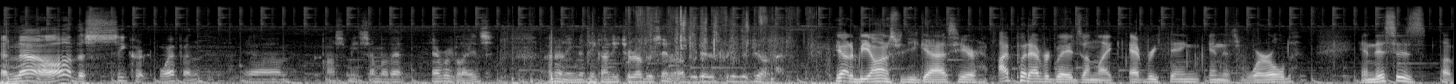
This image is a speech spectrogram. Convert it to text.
And now the secret weapon. Um, pass me some of that Everglades. I don't even think I need to rub this in, Rob. You did a pretty good job. I gotta be honest with you guys here. I put Everglades on like everything in this world. And this is a,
